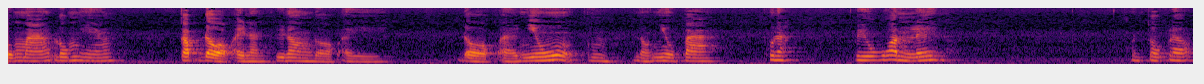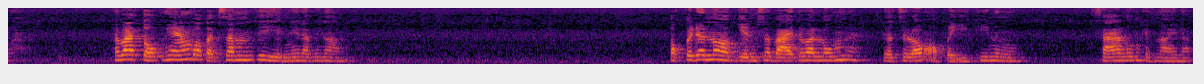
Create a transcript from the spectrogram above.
ลงมาล้มแห้งกับดอกไอ้นั่นพี่น้องดอกไอ้ดอกไอ้งิ้วดอกงิ้วปลาพูดนะปิวว่อนเลยมันตกแล้วถ้าว่าตกแห้งบอกกับซ้ำที่เห็นนี่แหละพี่น้อง ออกไปด้านนอกเย็นสบายแต่ว่าล้มนะเดี๋ยวจะลองออกไปอีกที่หนึ่งซาล้มเก็บหน่อยแล้ว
